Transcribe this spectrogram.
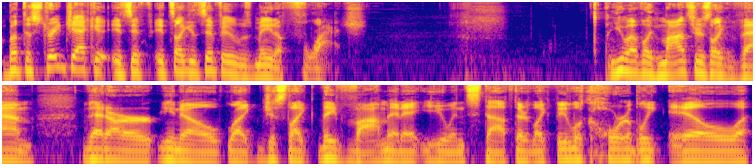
But the straitjacket is if it's like as if it was made of flesh. You have like monsters like them that are, you know, like just like they vomit at you and stuff. They're like they look horribly ill.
